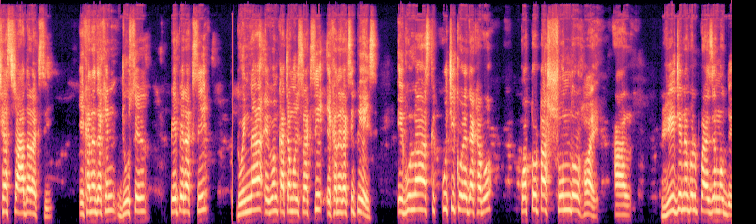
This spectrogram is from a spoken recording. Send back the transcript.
ছেঁচড়া আদা রাখছি। এখানে দেখেন, জুসের পেঁপে রাখছি দইনা এবং কাঁচামরিচ রাখছি, এখানে রাখছি পেঁয়াজ। এগুলা আজকে কুচি করে দেখাবো। কতটা সুন্দর হয় আর রিজনেবল প্রাইসের মধ্যে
